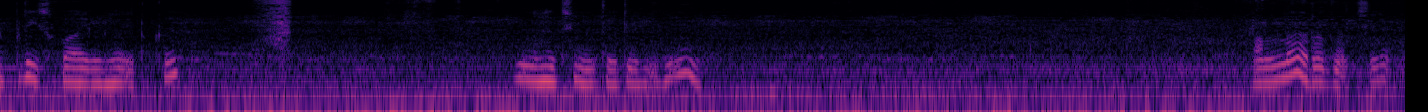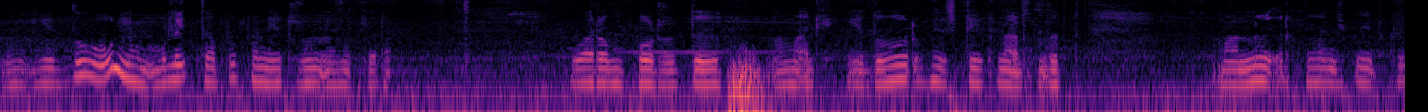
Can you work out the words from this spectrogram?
எப்படி ஸ்பாயில் இருக்குது என்னாச்சுன்னு தெரியல. நல்லா இருந்துச்சு. ஏதோ நம்மளே தப்பு பண்ணிடுறோம்னு நினைக்கிறேன். உரம் போடுறது. அந்த மாதிரி ஏதோ ஒரு மிஸ்டேக் நடந்துட்டு மண் இருக்கு அஞ்சு போயிருக்கு.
